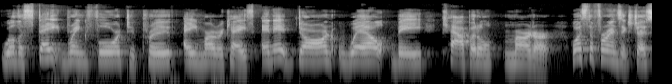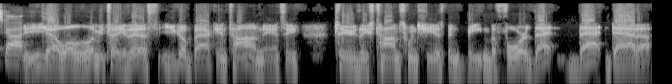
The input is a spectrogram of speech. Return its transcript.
will the state bring forward to prove a murder case? And it darn well be capital murder. What's the forensics, Joe Scott? Yeah, well, let me tell you this. You go back in time, Nancy, to these times when she has been beaten before. That that data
